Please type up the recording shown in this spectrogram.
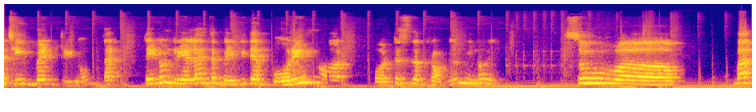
achievement you know that they don't realize that maybe they're boring or what is the problem you know so uh, but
